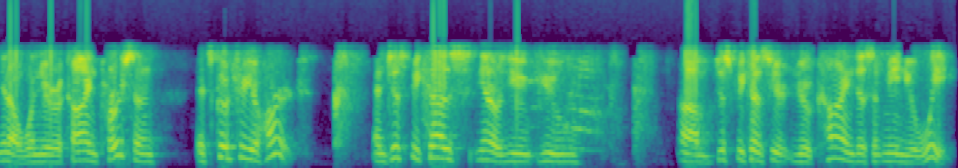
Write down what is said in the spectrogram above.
you know when you're a kind person, it's good for your heart and just because you know you you um, just because you're you're kind doesn't mean you're weak.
